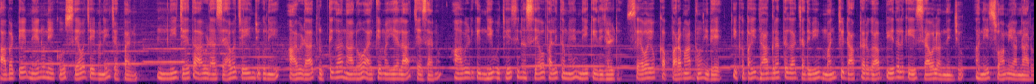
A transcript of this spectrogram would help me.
కాబట్టే నేను నీకు సేవ చేయమని చెప్పాను. నీ చేత ఆవిడ సేవ చేయించుకుని ఆవిడ తృప్తిగా నాలో ఐక్యమయ్యేలా చేశాను. ఆవిడికి నీవు చేసిన సేవ ఫలితమే నీకు రిజల్ట్. సేవ యొక్క పరమార్థం ఇదే. ఇకపై జాగ్రత్తగా చదివి మంచి డాక్టరుగా పేదలకి సేవలు అందించు అని స్వామి అన్నారు.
